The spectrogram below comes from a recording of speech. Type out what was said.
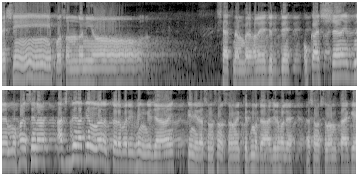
বেশি পছন্দনীয়। সাত নম্বর হলে যুদ্ধে উকাশা মুহাসিনা আশদিন রাদিয়াল্লাহু তরবারি ভেঙে যায়। তিনি রাসূল আলাইহি খিদমতে হাজির হলে রাসূল তাকে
